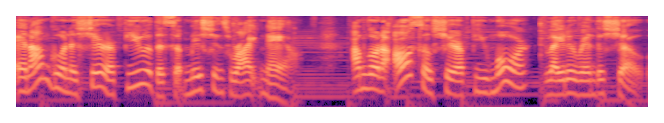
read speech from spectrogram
and I'm going to share a few of the submissions right now. I'm going to also share a few more later in the show.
